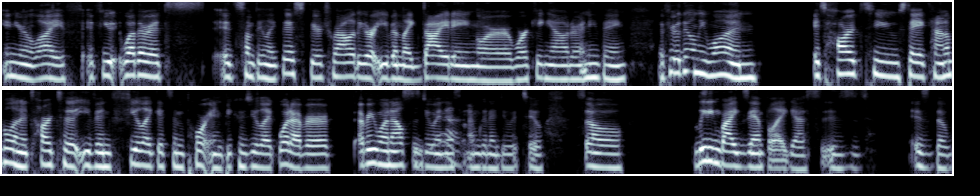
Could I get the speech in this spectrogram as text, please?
in your life if you whether it's it's something like this spirituality or even like dieting or working out or anything if you're the only one it's hard to stay accountable and it's hard to even feel like it's important because you're like whatever everyone else is doing yeah. this i'm going to do it too so leading by example i guess is is the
